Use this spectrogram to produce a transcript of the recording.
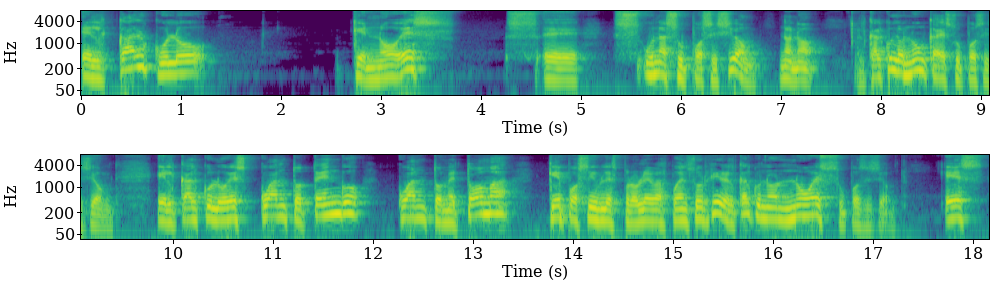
El cálculo que no es eh, una suposición. No, no. El cálculo nunca es suposición. El cálculo es cuánto tengo, cuánto me toma, qué posibles problemas pueden surgir. El cálculo no es suposición. Es,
